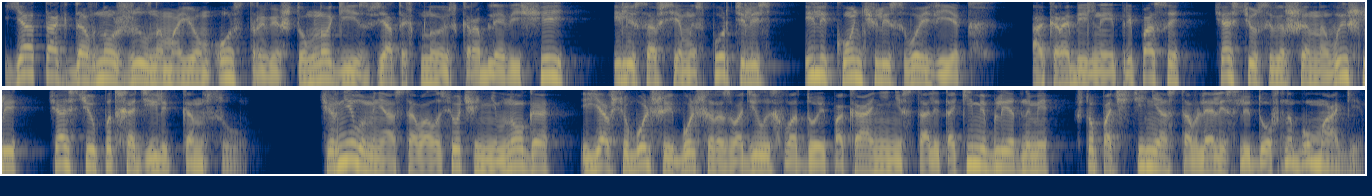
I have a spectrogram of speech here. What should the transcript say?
Я так давно жил на моем острове, что многие из взятых мною с корабля вещей или совсем испортились, или кончили свой век, а корабельные припасы частью совершенно вышли, частью подходили к концу. Чернил у меня оставалось очень немного, и я все больше и больше разводил их водой, пока они не стали такими бледными, что почти не оставляли следов на бумаге.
